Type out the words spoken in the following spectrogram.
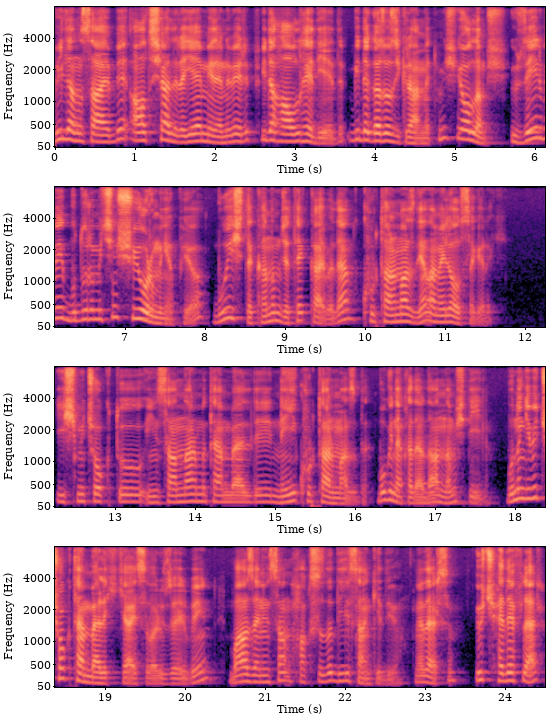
Villanın sahibi 6'şer lira yemiyelerini verip bir de havlu hediye edip bir de gazoz ikram etmiş yollamış. Üzeyir Bey bu durum için şu yorumu yapıyor. Bu işte kanımca tek kaybeden kurtarmaz diyen ameli olsa gerek. İş mi çoktu, insanlar mı tembeldi, neyi kurtarmazdı? Bugüne kadar da anlamış değilim. Bunun gibi çok tembellik hikayesi var Üzeyir Bey'in. Bazen insan haksız da değil sanki diyor. Ne dersin? 3 hedefler.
